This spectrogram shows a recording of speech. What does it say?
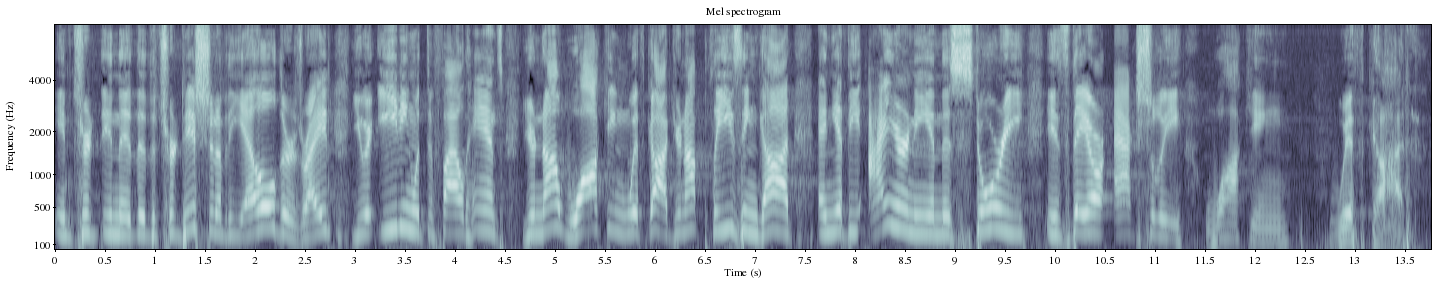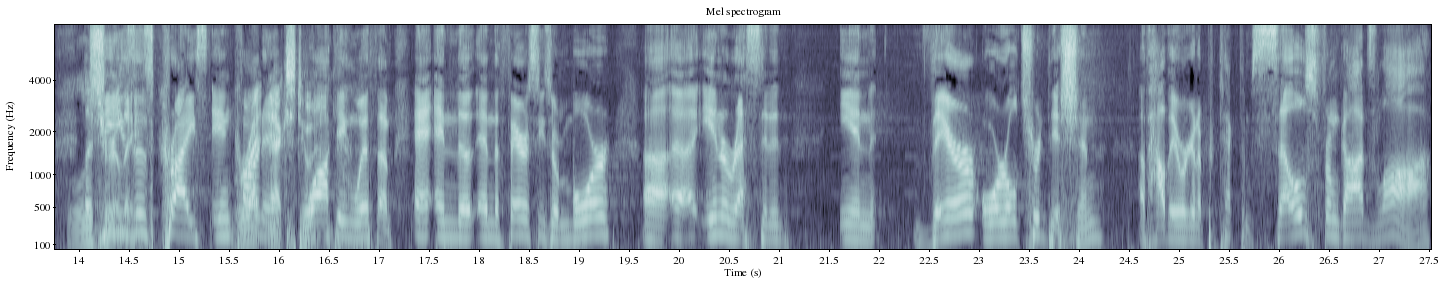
in, tra- in the, the, the tradition of the elders, right? You are eating with defiled hands. You're not walking with God. You're not pleasing God. And yet the irony in this story is they are actually walking with God. Literally. Jesus Christ incarnate right walking with them. And, and, the, and the Pharisees are more uh, uh, interested in their oral tradition of how they were going to protect themselves from God's law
